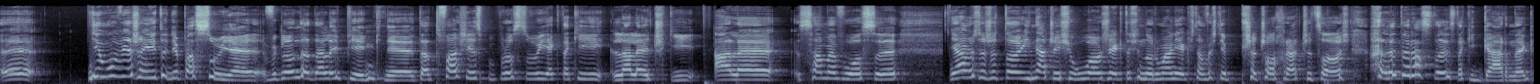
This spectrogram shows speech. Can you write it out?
E, nie mówię, że jej to nie pasuje. Wygląda dalej pięknie. Ta twarz jest po prostu jak takiej laleczki, ale same włosy. Ja myślę, że to inaczej się ułoży, jak to się normalnie jakoś tam właśnie przeczochra czy coś, ale teraz to jest taki garnek.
